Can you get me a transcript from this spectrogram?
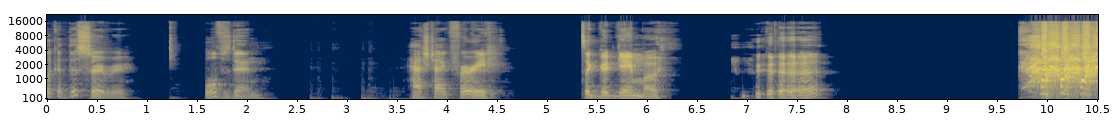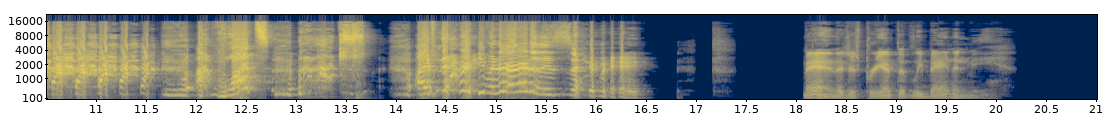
look at this server. Wolf's Den. Hashtag furry. It's a good game mode. what? I've never even heard of this server. Man, they're just preemptively banning me.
